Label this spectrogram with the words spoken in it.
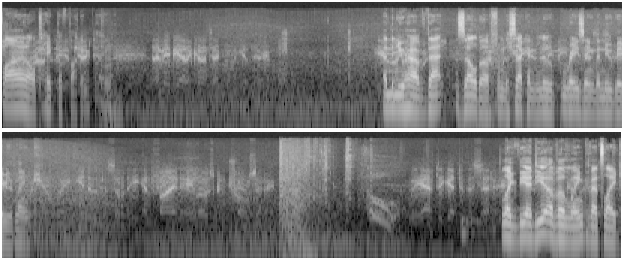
Fine, I'll take the fucking thing. And then you have that Zelda from the second loop raising the new baby Link. Your way into the facility and find Halo's control center. We have to get to the center. Like the idea of a Link that's like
